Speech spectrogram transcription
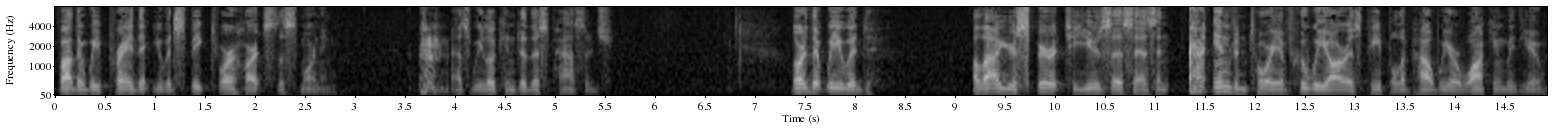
Father, we pray that you would speak to our hearts this morning as we look into this passage. Lord, that we would allow your Spirit to use us as an inventory of who we are as people, of how we are walking with you.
